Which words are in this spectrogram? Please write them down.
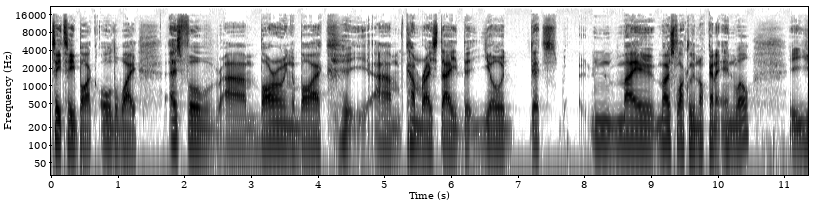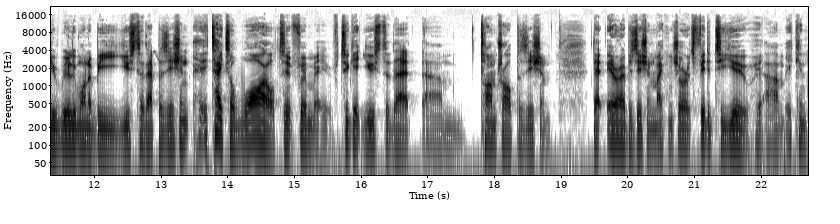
TT bike all the way. As for um, borrowing a bike, um, come race day, that you're that's may most likely not going to end well. You really want to be used to that position. It takes a while to for, to get used to that um, time trial position that aero position, making sure it's fitted to you. Um, it can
